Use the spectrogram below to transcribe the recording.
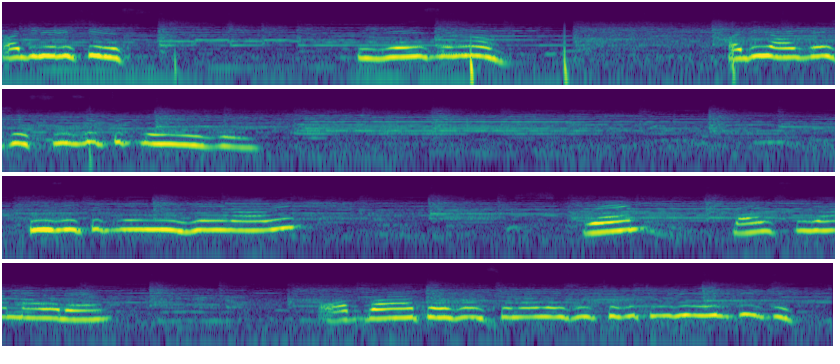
Hadi görüşürüz. Sizleri seviyorum. Hadi arkadaşlar siz de tıklayın izleyin. Siz de tıklayın izleyin abi. Ve ben oraya. Abi bana telefon sana başlayıp çabuk çabuk hepsi.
